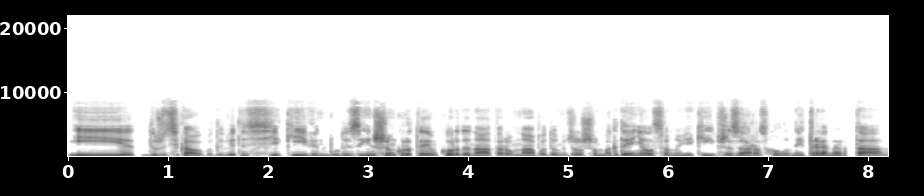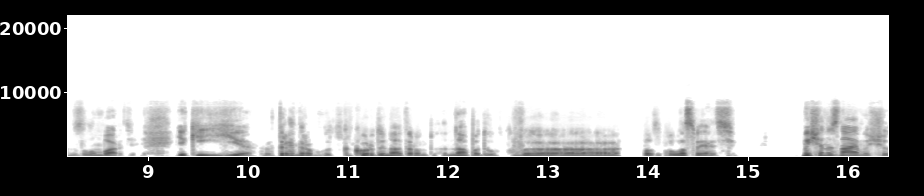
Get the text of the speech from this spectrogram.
і дуже цікаво подивитись, який він буде з іншим крутим координатором нападом Джошем Макденіелсом, ну, який вже зараз головний тренер, та з Ломбарді, який є тренером координатором ініціатором нападу в е, Лас-Вегасі. Ми ще не знаємо, що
